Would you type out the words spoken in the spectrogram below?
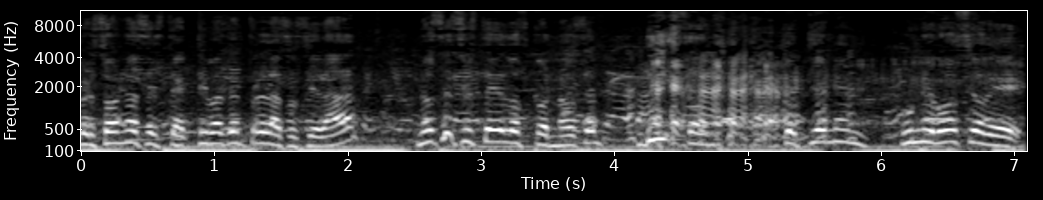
personas este, activas dentro de la sociedad. No sé si ustedes los conocen. Dicen que tienen un negocio de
